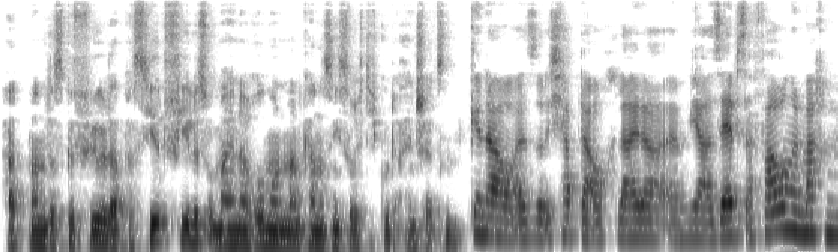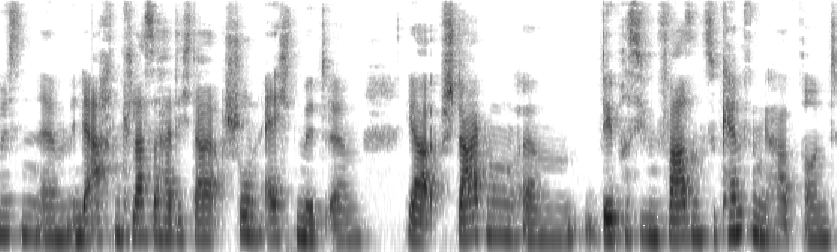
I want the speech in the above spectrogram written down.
hat man das Gefühl, da passiert vieles um einen herum und man kann es nicht so richtig gut einschätzen. Genau, also ich habe da auch leider ähm, ja selbst Erfahrungen machen müssen. Ähm, in der achten Klasse hatte ich da schon echt mit ähm, ja starken ähm, depressiven Phasen zu kämpfen gehabt und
